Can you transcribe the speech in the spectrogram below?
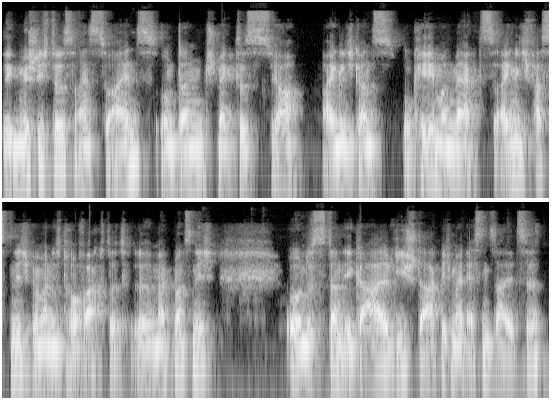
Deswegen mische ich das eins zu eins und dann schmeckt es ja eigentlich ganz okay. Man merkt es eigentlich fast nicht, wenn man nicht drauf achtet, äh, merkt man es nicht. Und es ist dann egal, wie stark ich mein Essen salze.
